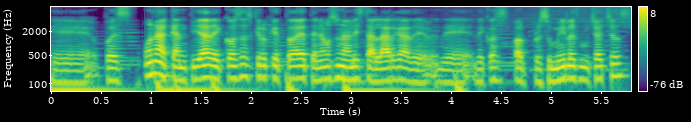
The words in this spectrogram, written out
Eh, pues una cantidad de cosas. Creo que todavía tenemos una lista larga de, cosas para presumirles, muchachos.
